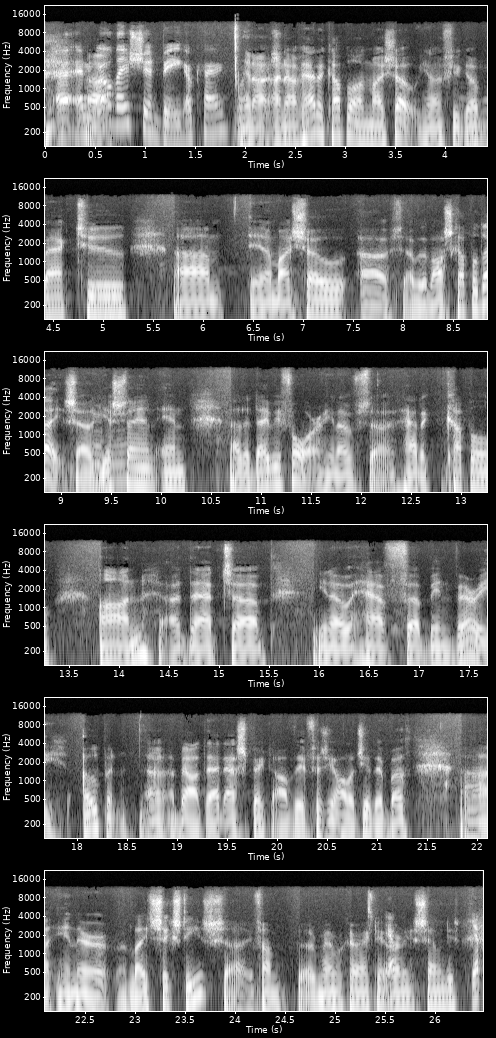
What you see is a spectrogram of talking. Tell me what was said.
Uh, and well, they should be okay. Well, and I, and I've had a couple on my show. You know, if you go back to, um, you know, my show uh, over the last couple of days, so yesterday and, and uh, the day before, you know, I've uh, had a couple on uh, that. Uh, you know, have uh, been very open uh, about that aspect of their physiology. They're both uh, in their late 60s, uh, if I remember correctly, Yep. early 70s Yep.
